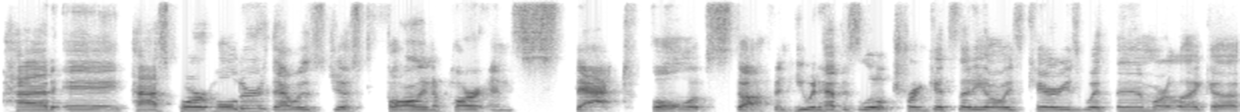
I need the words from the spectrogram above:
had a passport holder that was just falling apart and stacked full of stuff. And he would have his little trinkets that he always carries with him, or like a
